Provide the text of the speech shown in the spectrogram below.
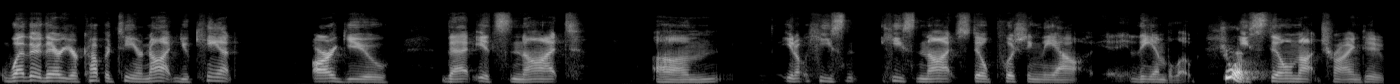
whether they're your cup of tea or not you can't argue that it's not um you know he's he's not still pushing the out the envelope Sure. he's still not trying to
